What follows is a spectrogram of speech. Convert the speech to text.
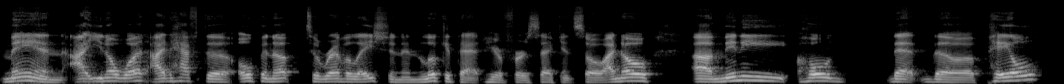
man, I you know what? I'd have to open up to Revelation and look at that here for a second. So I know uh, many hold that the pale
